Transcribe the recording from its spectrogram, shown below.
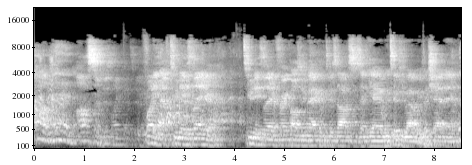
oh man, awesome. Funny enough, two days later, two days later, Frank calls me back up to his office. He's like, yeah, we took you out. We put Chad in.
